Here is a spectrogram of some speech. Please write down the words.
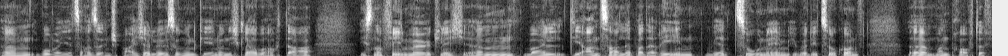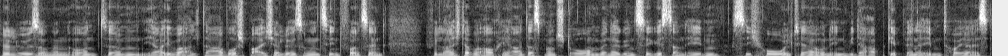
ähm, wo wir jetzt also in Speicherlösungen gehen. Und ich glaube, auch da ist noch viel möglich, ähm, weil die Anzahl der Batterien wird zunehmen über die Zukunft. Äh, man braucht dafür Lösungen und ähm, ja, überall da, wo Speicherlösungen sinnvoll sind, Vielleicht aber auch, ja, dass man Strom, wenn er günstig ist, dann eben sich holt, ja, und ihn wieder abgibt, wenn er eben teuer ist.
